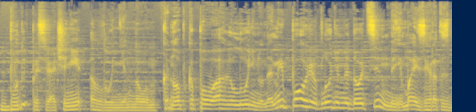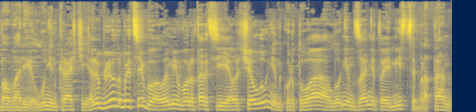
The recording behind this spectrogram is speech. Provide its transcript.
будуть присвячені Луніну. Кнопка поваги Луніну. На мій погляд, Лунін недооцінений. Має зіграти з Баварією. Лунін кращий. Я люблю тебе, Цібо, але мій воротар цієї ще Лунін, Куртуа. Лунін зайняв твоє місце, братан.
